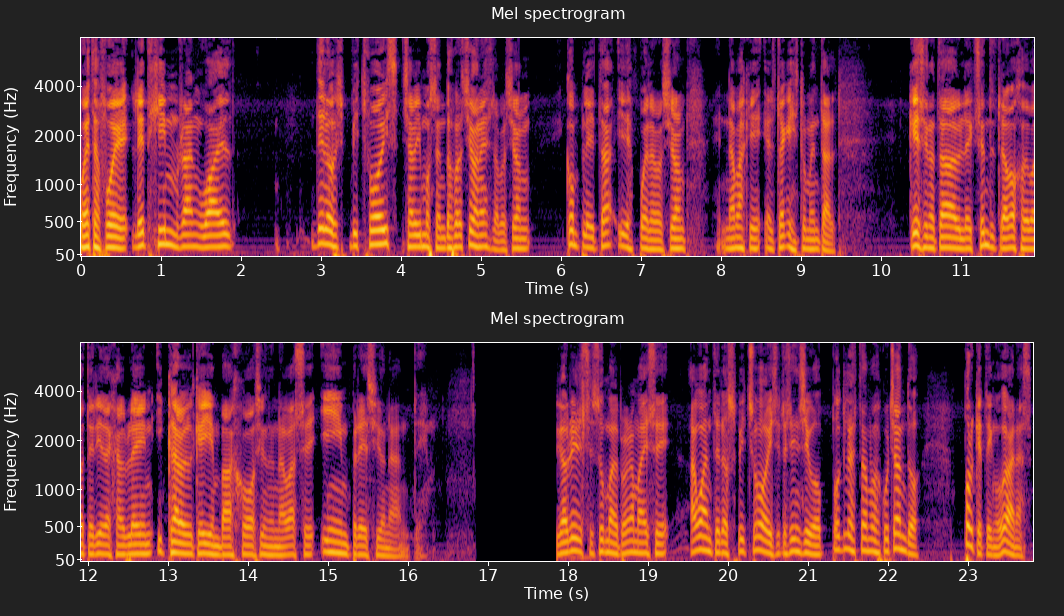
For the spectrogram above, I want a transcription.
Bueno, esta fue Let Him Run Wild de los Beach Boys. Ya vimos en dos versiones, la versión completa y después la versión nada más que el track instrumental. Que se notaba el excelente trabajo de batería de Hal Blaine y Carol Kay en bajo haciendo una base impresionante. Gabriel se suma al programa y dice, aguante los Beach Boys, recién llegó, ¿por qué lo estamos escuchando? Porque tengo ganas.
